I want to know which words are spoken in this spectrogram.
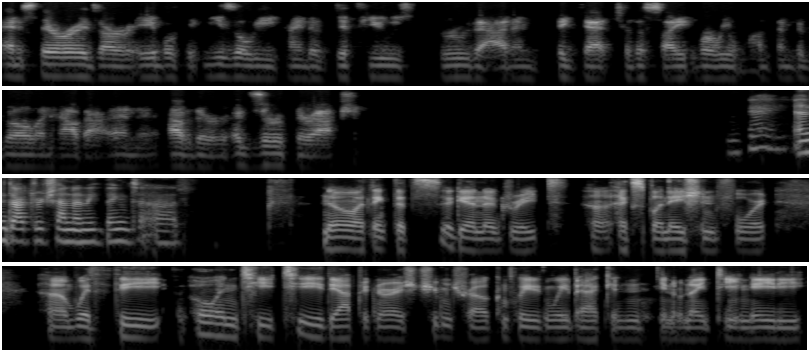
And steroids are able to easily kind of diffuse through that and to get to the site where we want them to go and have that and have their exert their action. Okay. And Dr. Chen, anything to add? No, I think that's again a great uh, explanation for it. Um, with the ONTT, the optic neuritis treatment trial completed way back in you know 1980,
